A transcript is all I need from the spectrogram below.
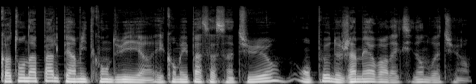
Quand on n'a pas le permis de conduire et qu'on met pas sa ceinture, on peut ne jamais avoir d'accident de voiture.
